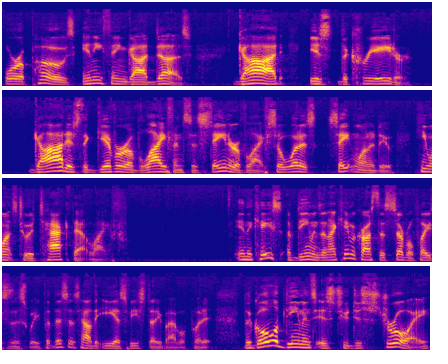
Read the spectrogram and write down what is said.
or oppose anything God does. God is the creator. God is the giver of life and sustainer of life. So, what does Satan want to do? He wants to attack that life. In the case of demons, and I came across this several places this week, but this is how the ESV Study Bible put it. The goal of demons is to destroy.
